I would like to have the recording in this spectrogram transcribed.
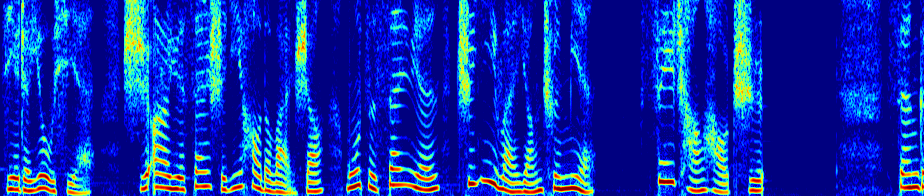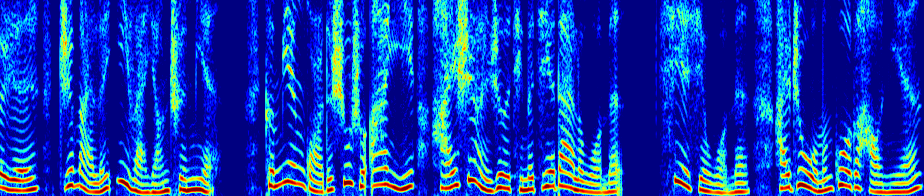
接着又写，十二月三十一号的晚上，母子三人吃一碗阳春面，非常好吃。三个人只买了一碗阳春面，可面馆的叔叔阿姨还是很热情的接待了我们，谢谢我们，还祝我们过个好年。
